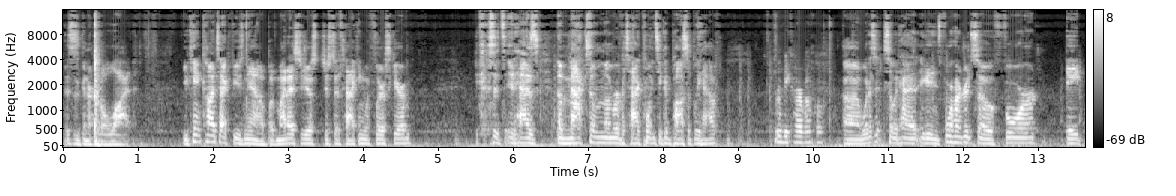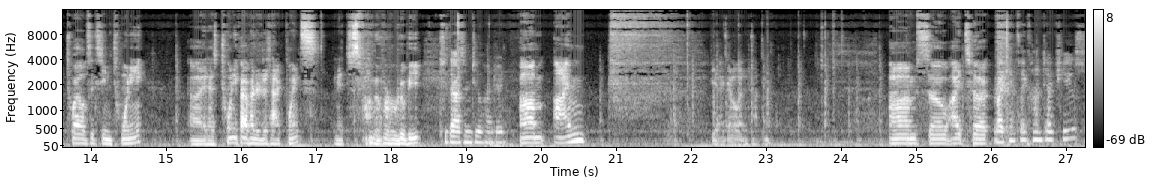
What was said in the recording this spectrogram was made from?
This is gonna hurt a lot. You can't contact fuse now, but might I suggest just attacking with Flare Scarab? Because it's, it has the maximum number of attack points you could possibly have. Ruby Carbuncle. Uh, what is it? So it has it gains 400, so 4, 8, 12, 16, 20. Uh, it has 2,500 attack points, and it just swung over Ruby. 2200. Um, I'm. Yeah, I gotta let it happen. Um, so I took. Why can't I contact Fuse?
